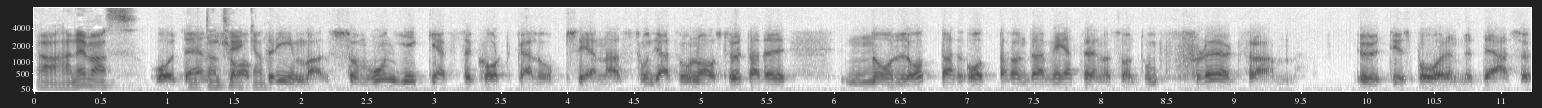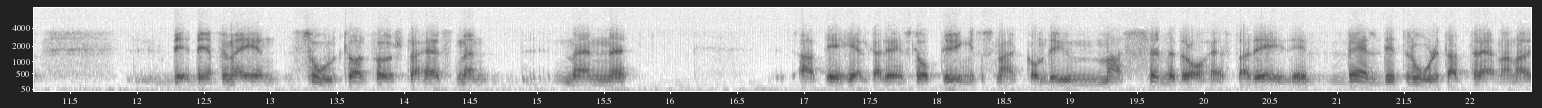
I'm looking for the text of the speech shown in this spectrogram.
Ja, han är vass. Och den Utan tvekan. Dream, va, som hon gick efter kort galopp senast, hon, jag tror hon avslutade 08, 800 meter eller något sånt. Hon flög fram ute i spåren. Det är, alltså, det, det är för mig en solklar första häst men, men eh, att det är helgarderingslopp, det är ju inget att snacka om. Det är ju massor med bra hästar. Det är, det är väldigt roligt att tränarna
